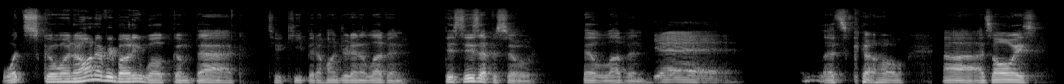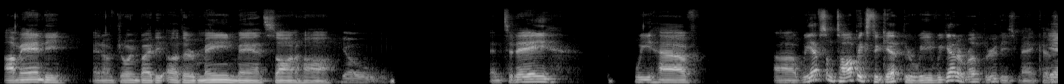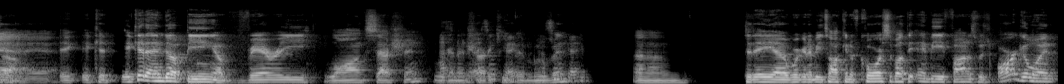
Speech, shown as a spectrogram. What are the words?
What's going on, everybody? Welcome back to Keep It 111. This is episode 11. Yeah. Let's go. Uh, as always, I'm Andy, and I'm joined by the other main man, Sanha. Yo. And today we have uh, we have some topics to get through. We we got to run through these, man, because Yeah, um, yeah. it, it could it could end up being a very long session. We're That's gonna okay, try to that's keep okay, it moving. okay. Um, today, uh, we're going to be talking, of course, about the NBA Finals, which are going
